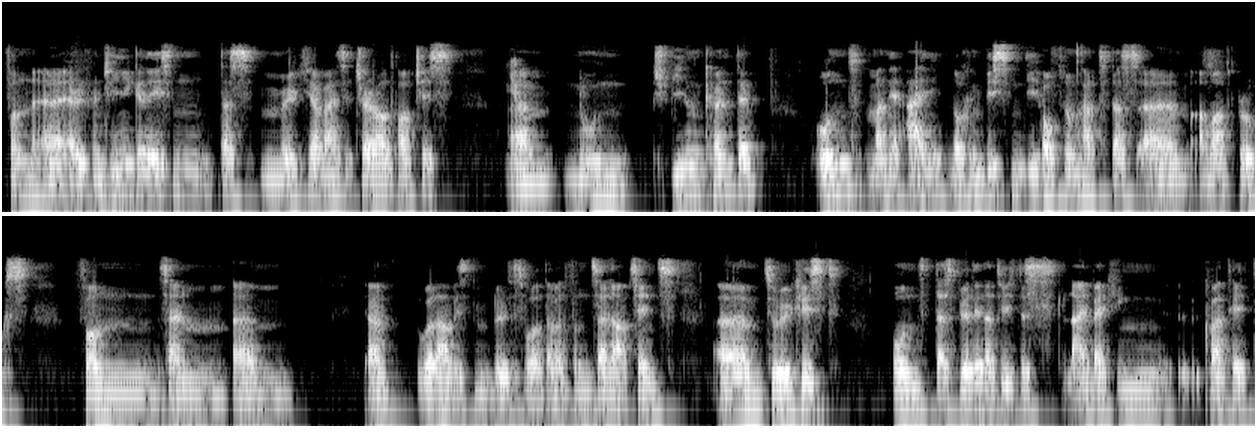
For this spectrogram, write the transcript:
von äh, Eric Mangini gelesen, dass möglicherweise Gerald Hodges ja. ähm, nun spielen könnte und man noch ein bisschen die Hoffnung hat, dass ähm, Ahmad Brooks von seinem ähm, ja, Urlaub ist ein blödes Wort, aber von seiner Absenz ähm, zurück ist. Und das würde natürlich das Linebacking-Quartett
